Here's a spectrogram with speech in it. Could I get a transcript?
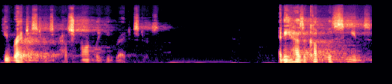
he registers, or how strongly he registers. And he has a couple of scenes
